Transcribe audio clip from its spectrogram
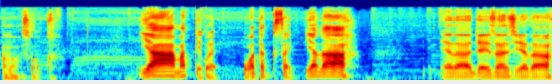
あ、まあそうか。いやー、待って、これ。おわった臭い。やだー。やだー、ジャイさんしやだー。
